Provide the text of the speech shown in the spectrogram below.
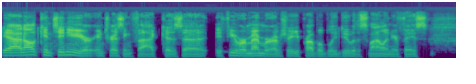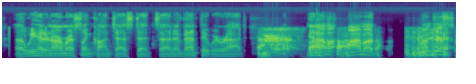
Yeah, and I'll continue your interesting fact because uh, if you remember, I'm sure you probably do with a smile on your face. Uh, we had an arm wrestling contest at an event that we were at, and I'm a, I'm a I'm just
